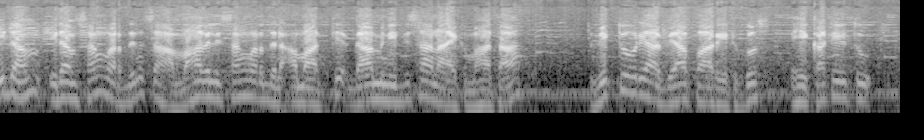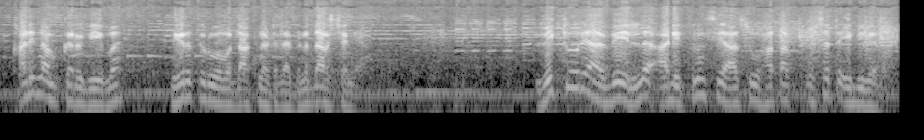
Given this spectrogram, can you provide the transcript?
ඉඩම් ඉඩම් සංවර්ධන සහ මහවැලි සංවර්ධන අමාත්‍ය ගාමිණී දිසානායක මහතා වික්ටෝරියා ව්‍යාපාරයට ගොස් එහි කටයුතු කඩිනම් කරවීම නිරතුරුවම දක්නට ලැබෙන දර්ශනයක්. වික්ටෝරියා වේල්ල අඩි 387ක් උසට ඉදි වෙනවා.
